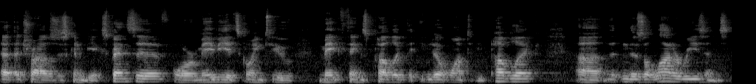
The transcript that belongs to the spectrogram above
a, a trial is just going to be expensive, or maybe it's going to make things public that you don't want to be public. Uh, th- there's a lot of reasons.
